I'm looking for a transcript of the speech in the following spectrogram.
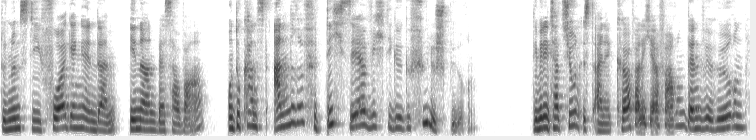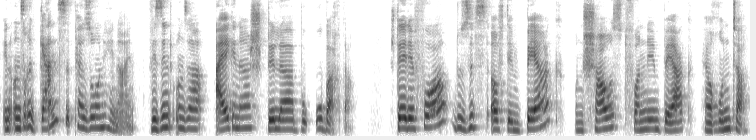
Du nimmst die Vorgänge in deinem Innern besser wahr und du kannst andere für dich sehr wichtige Gefühle spüren. Die Meditation ist eine körperliche Erfahrung, denn wir hören in unsere ganze Person hinein. Wir sind unser eigener stiller Beobachter. Stell dir vor, du sitzt auf dem Berg und schaust von dem Berg herunter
